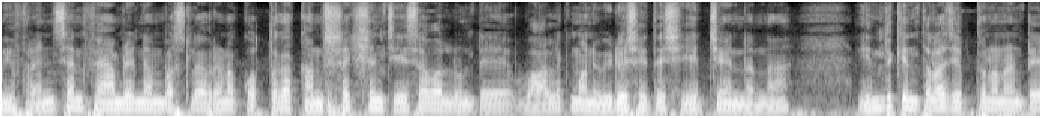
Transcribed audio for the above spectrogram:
మీ ఫ్రెండ్స్ అండ్ ఫ్యామిలీ మెంబర్స్లో ఎవరైనా కొత్తగా కన్స్ట్రక్షన్ చేసే వాళ్ళు ఉంటే వాళ్ళకి మన వీడియోస్ అయితే షేర్ చేయండి అన్న. ఎందుకు ఇంతలా చెప్తున్నానంటే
